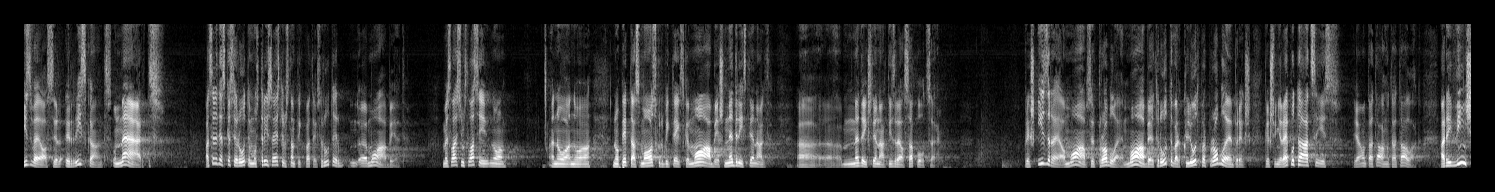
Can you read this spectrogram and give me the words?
izvēles ir, ir riskantas un nērtas. Atcerieties, kas ir Rūta. Mums trīs reizes pirms tam tika pateikts, Rūta ir e, moābieta. Mēs jums lasījām no, no, no, no 5. mūzes, kur bija teikts, ka moābieši nedrīkst ienākt, nedrīkst ienākt Izraēlas sapulcē. Priekš Izraēla Moabs ir problēma. Moabieta rūta var kļūt par problēmu priekš, priekš viņa reputācijas ja, un tā tālāk. Un tā tālāk. Arī viņš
